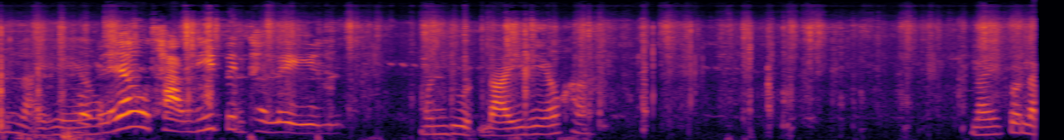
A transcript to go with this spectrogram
ไม่ไหลบแล้อวกแล้วทางนี้เป็นทะเลเลย มันหยุดไหลแล้วค่ะ ไหลก็ไหล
